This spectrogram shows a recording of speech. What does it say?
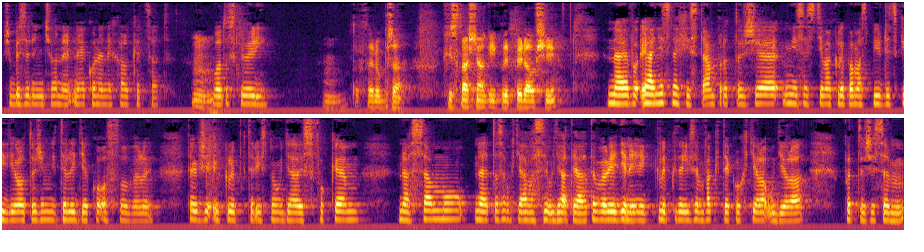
že by se do ničeho ne, ne, jako nenechal kecat. Hmm. Bylo to skvělý. Hmm, tak to je dobře. Chystáš nějaký klipy další? Ne, já nic nechystám, protože mě se s těma klipama spíš vždycky dělo to, že mě ty lidi jako oslovili. Takže i klip, který jsme udělali s Fokem na Samu, ne, to jsem chtěla vlastně udělat já, to byl jediný klip, který jsem fakt jako chtěla udělat, protože jsem,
